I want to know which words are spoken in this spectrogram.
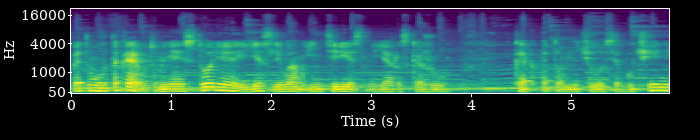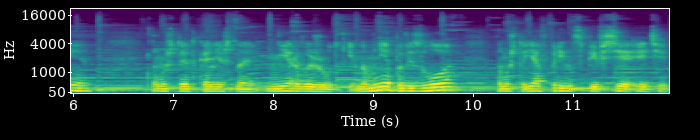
Поэтому вот такая вот у меня история. Если вам интересно, я расскажу, как потом началось обучение потому что это, конечно, нервы жуткие. Но мне повезло, потому что я, в принципе, все эти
